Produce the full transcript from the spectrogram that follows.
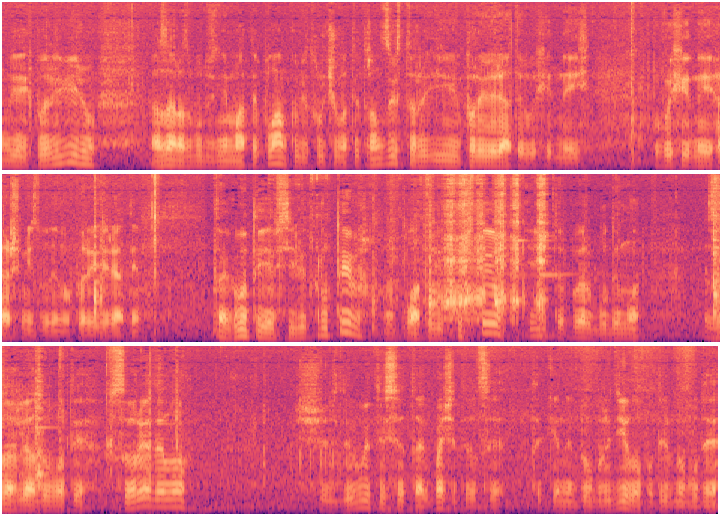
Ну, я їх перевірю. А зараз буду знімати планку, відкручувати транзистори і перевіряти вихідний, вихідний гашміст будемо перевіряти. Так, гвинти я всі відкрутив, плату відпустив і тепер будемо заглядувати всередину, щось дивитися. Так, бачите, це таке недобре діло, потрібно буде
